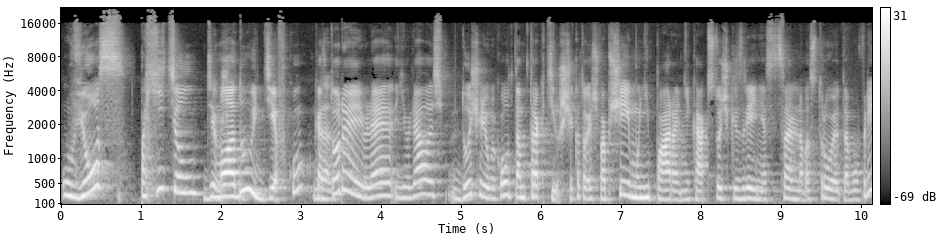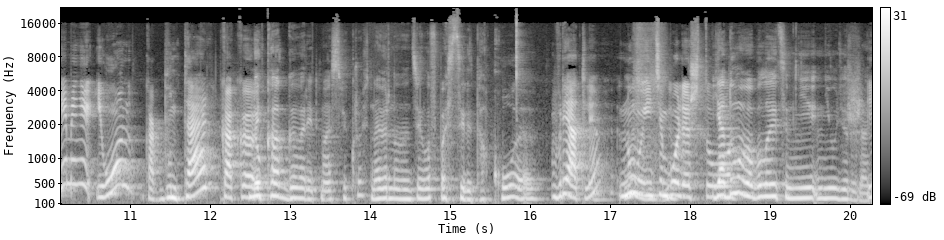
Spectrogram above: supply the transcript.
увез похитил Девушку. молодую девку, Да. которая явля- являлась дочерью какого-то там трактирщика, то есть вообще ему не пара никак с точки зрения социального строя того времени, и он, как бунтарь, как... э, Ну, как говорит моя свекровь, наверное, надела в постели такое. Вряд ли. Ну, и тем более, что... Я думаю, его было этим не, не удержать. И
